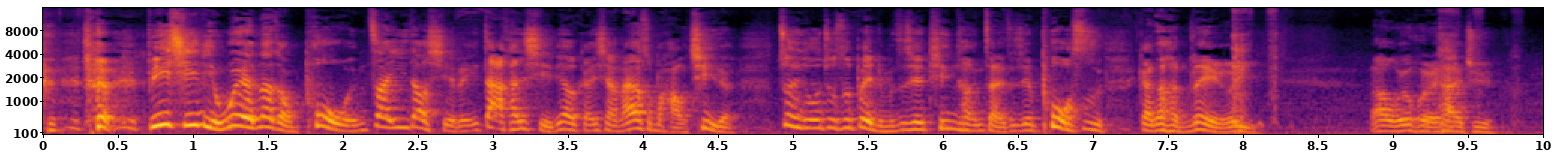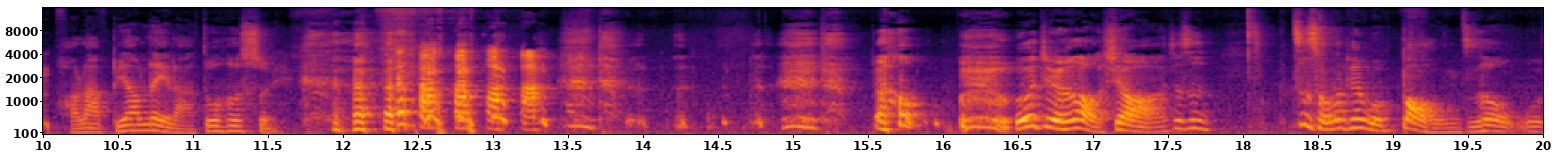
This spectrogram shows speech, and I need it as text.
对，比起你为了那种破文在意到写了一大滩血尿感想，哪有什么好气的？最多就是被你们这些听团仔这些破事感到很累而已。然后我又回了他一句：“好啦，不要累啦，多喝水。” 然后我就觉得很好笑啊，就是。自从那篇文爆红之后，我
